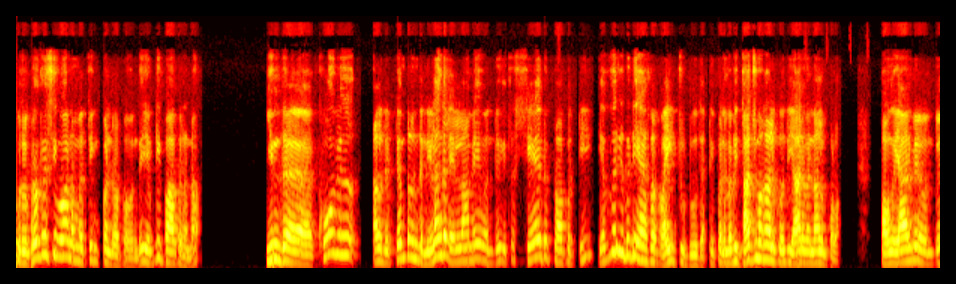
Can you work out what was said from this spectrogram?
ஒரு ப்ரோக்ரஸிவா நம்ம திங்க் பண்றப்ப வந்து எப்படி பார்க்கணும்னா இந்த கோவில் அல்லது டெம்பிள் இந்த நிலங்கள் எல்லாமே வந்து it's shared property everybody has a right to do that இப்போ நம்ம தாஜ்மஹாலுக்கு வந்து யார் வேணாலும் போகலாம் அவங்க யாருமே வந்து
